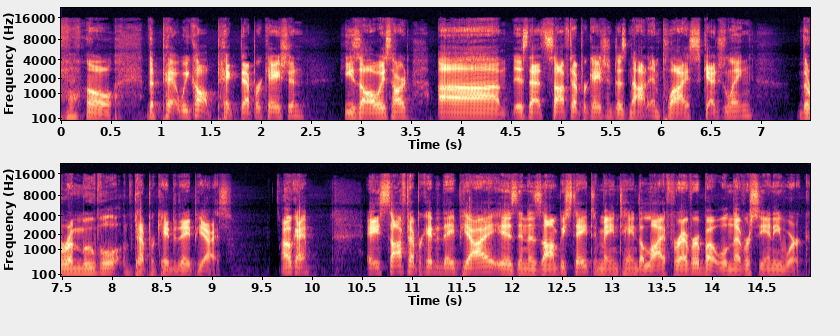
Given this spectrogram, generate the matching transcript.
the we call it pick deprecation he's always hard, uh, is that soft deprecation does not imply scheduling the removal of deprecated APIs. Okay. A soft deprecated API is in a zombie state to maintain alive forever, but will never see any work.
